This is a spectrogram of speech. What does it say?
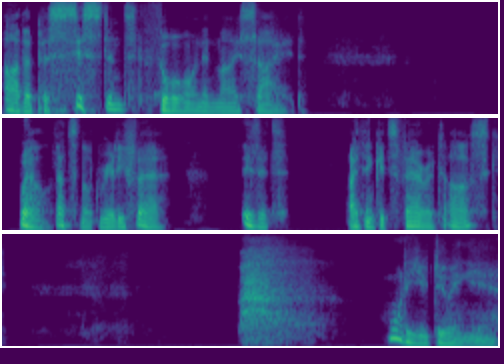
are the persistent thorn in my side? Well, that's not really fair, is it? I think it's fairer to ask. What are you doing here?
